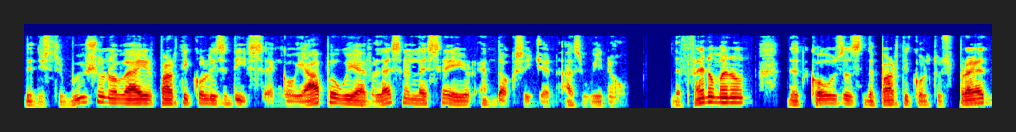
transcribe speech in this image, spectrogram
The distribution of air particle is this, and going up we have less and less air and oxygen, as we know. The phenomenon that causes the particle to spread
